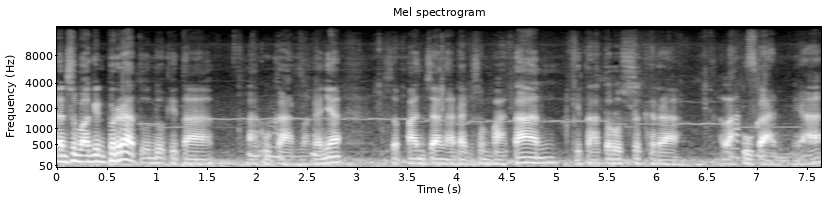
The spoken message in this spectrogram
dan semakin berat untuk kita lakukan. Makanya sepanjang ada kesempatan kita terus segera lakukan ya.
